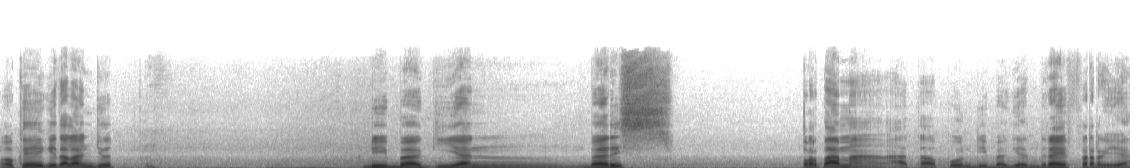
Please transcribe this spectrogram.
Oke kita lanjut. Di bagian baris pertama ataupun di bagian driver ya.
